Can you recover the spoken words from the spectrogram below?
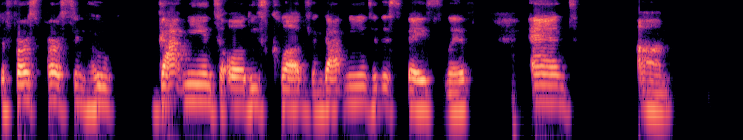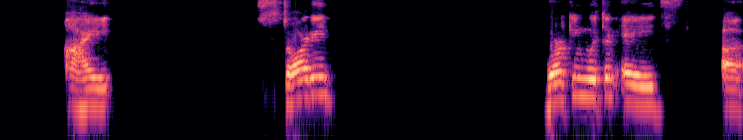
the first person who got me into all these clubs and got me into this space lived. and um, i started working with an aids uh,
